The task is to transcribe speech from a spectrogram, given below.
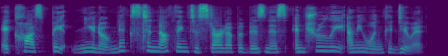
it costs, you know, next to nothing to start up a business, and truly anyone could do it.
